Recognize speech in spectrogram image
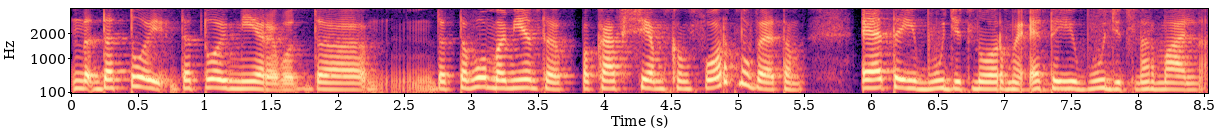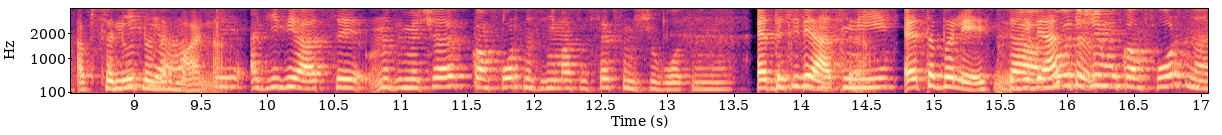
на, до, той, до той меры, вот до, до того момента, пока всем комфортно в этом, это и будет нормой, это и будет нормально, абсолютно а девиации, нормально. А девиации, например, человеку комфортно заниматься сексом с животными. Это девиация, детьми. это болезнь. Да, девиация... ну это же ему комфортно.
